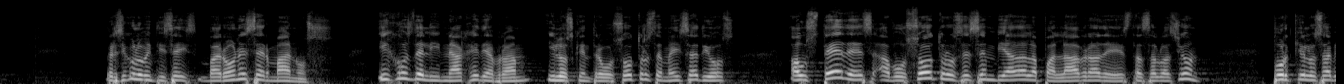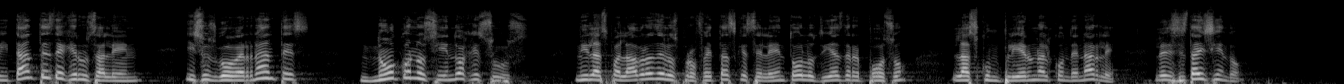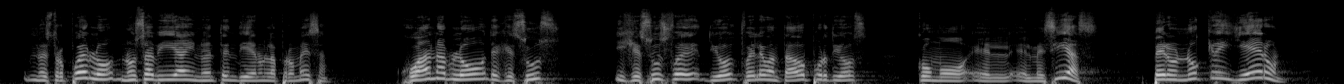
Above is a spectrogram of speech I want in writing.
Versículo 26, varones hermanos, hijos del linaje de Abraham y los que entre vosotros teméis a Dios, a ustedes, a vosotros es enviada la palabra de esta salvación, porque los habitantes de Jerusalén y sus gobernantes no conociendo a Jesús, ni las palabras de los profetas que se leen todos los días de reposo, las cumplieron al condenarle. Les está diciendo, nuestro pueblo no sabía y no entendieron la promesa. Juan habló de Jesús y Jesús fue, Dios, fue levantado por Dios como el, el Mesías, pero no creyeron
